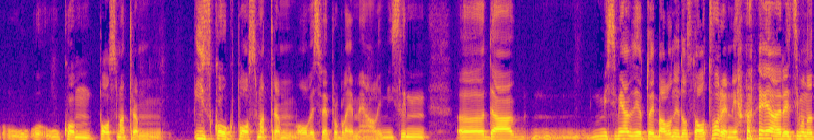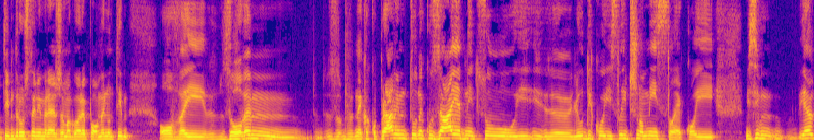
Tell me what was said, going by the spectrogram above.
u, u, kom posmatram iz kog posmatram ove sve probleme, ali mislim uh, da mislim ja, to je balon je dosta otvoren. Ja, ja recimo na tim društvenim mrežama gore pomenutim ovaj zovem nekako pravim tu neku zajednicu i, i ljudi koji slično misle koji mislim ja,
